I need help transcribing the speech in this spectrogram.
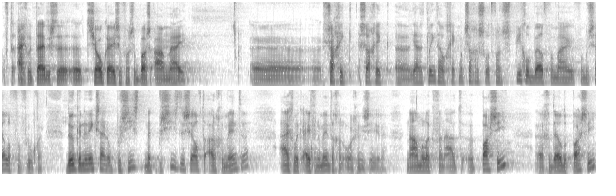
of eigenlijk tijdens de, het showcase van Sebas aan mij... Uh, zag ik, zag ik uh, ja dat klinkt heel gek, maar ik zag een soort van spiegelbeeld van, mij, van mezelf van vroeger. Duncan en ik zijn ook precies, met precies dezelfde argumenten eigenlijk evenementen gaan organiseren. Namelijk vanuit passie, gedeelde passie,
